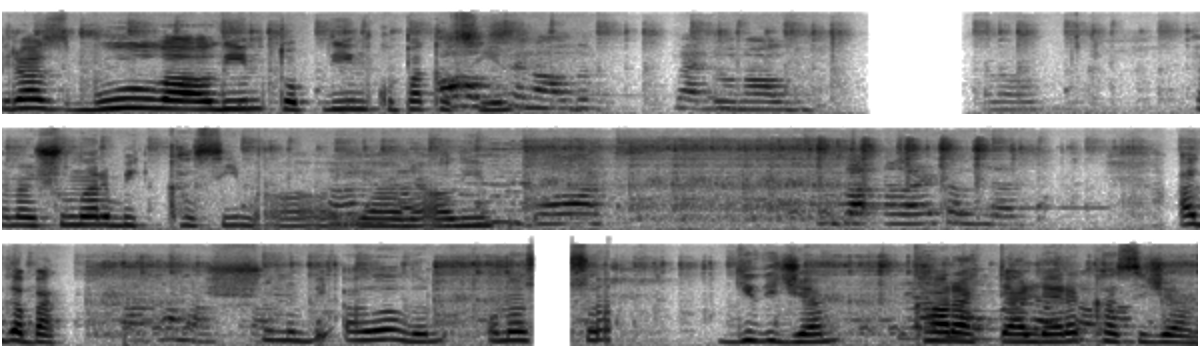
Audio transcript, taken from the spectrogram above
Biraz buğla alayım, toplayayım, kupa Al kasayım. sen aldın. Ben de onu aldım. Hemen şunları bir kasayım. Aa, yani alayım. Bak. Uzatmalara kalacağız. Aga bak şunu bir alalım. Ondan sonra gideceğim. Karakterlere kasacağım.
